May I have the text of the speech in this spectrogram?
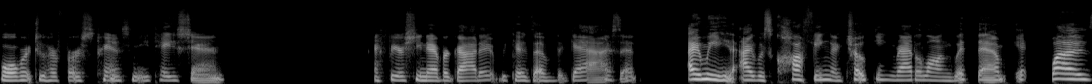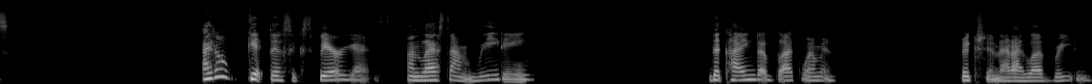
forward to her first transmutation. I fear she never got it because of the gas. And I mean, I was coughing and choking right along with them. It was, I don't get this experience unless I'm reading the kind of Black women's fiction that I love reading.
